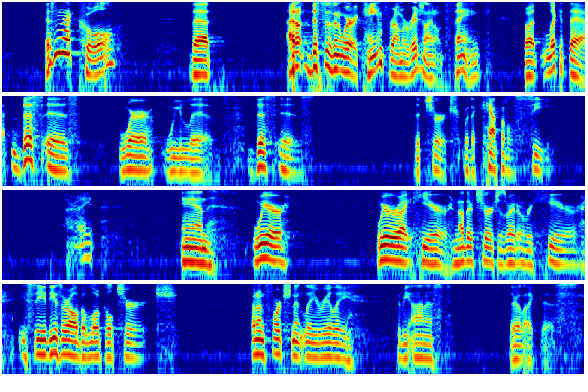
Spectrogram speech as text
Isn't that cool that I don't, this isn't where it came from originally, I don't think. But look at that. This is where we live. This is the church with a capital C. All right? And we're we're right here. Another church is right over here. You see, these are all the local church. But unfortunately, really, to be honest, they're like this.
